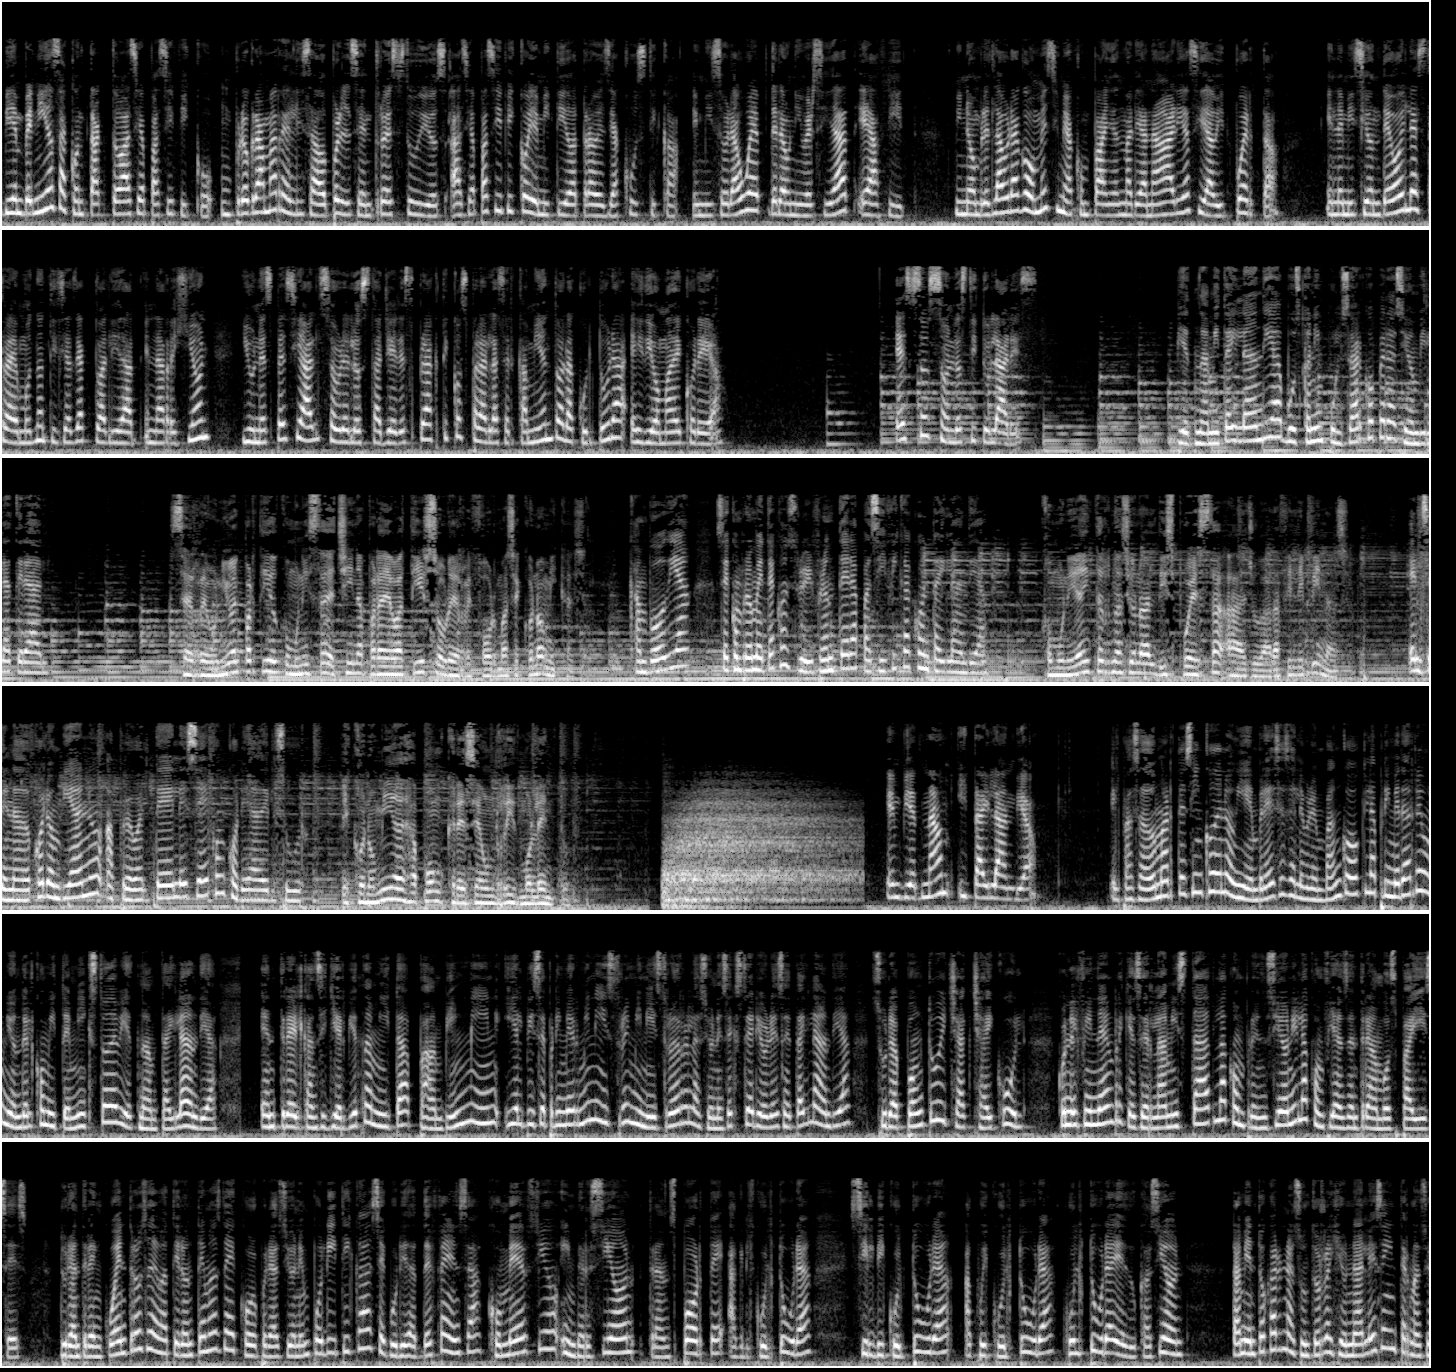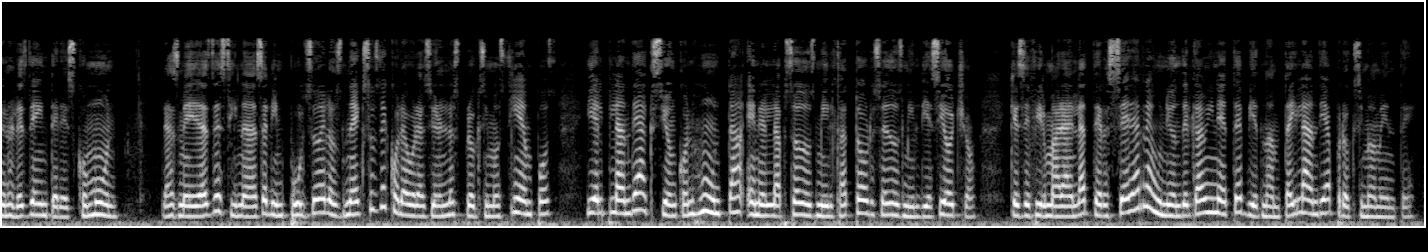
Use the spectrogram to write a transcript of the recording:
Bienvenidos a Contacto Asia-Pacífico, un programa realizado por el Centro de Estudios Asia-Pacífico y emitido a través de Acústica, emisora web de la Universidad EAFIT. Mi nombre es Laura Gómez y me acompañan Mariana Arias y David Puerta. En la emisión de hoy les traemos noticias de actualidad en la región y un especial sobre los talleres prácticos para el acercamiento a la cultura e idioma de Corea. Estos son los titulares. Vietnam y Tailandia buscan impulsar cooperación bilateral. Se reunió el Partido Comunista de China para debatir sobre reformas económicas. Cambodia se compromete a construir frontera pacífica con Tailandia. Comunidad internacional dispuesta a ayudar a Filipinas. El Senado colombiano aprueba el TLC con Corea del Sur. Economía de Japón crece a un ritmo lento. En Vietnam y Tailandia. El pasado martes 5 de noviembre se celebró en Bangkok la primera reunión del Comité Mixto de Vietnam-Tailandia, entre el canciller vietnamita Pham Binh Minh y el viceprimer ministro y ministro de Relaciones Exteriores de Tailandia, Surapong Tuichak Chaikul, con el fin de enriquecer la amistad, la comprensión y la confianza entre ambos países. Durante el encuentro se debatieron temas de cooperación en política, seguridad, defensa, comercio, inversión, transporte, agricultura, silvicultura, acuicultura, cultura y educación. También tocaron asuntos regionales e internacionales de interés común las medidas destinadas al impulso de los nexos de colaboración en los próximos tiempos y el plan de acción conjunta en el lapso 2014-2018, que se firmará en la tercera reunión del gabinete Vietnam-Tailandia próximamente.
